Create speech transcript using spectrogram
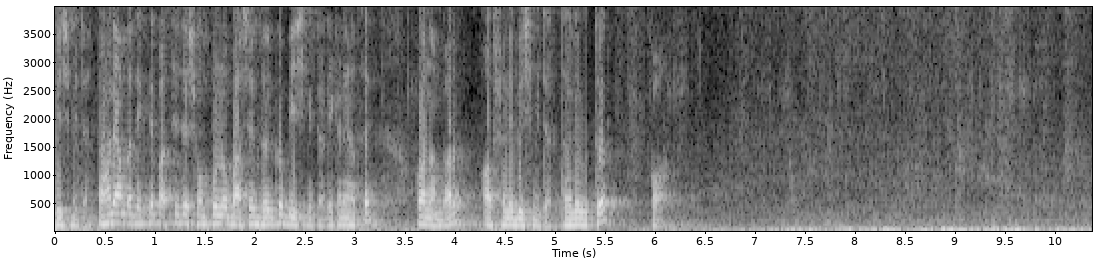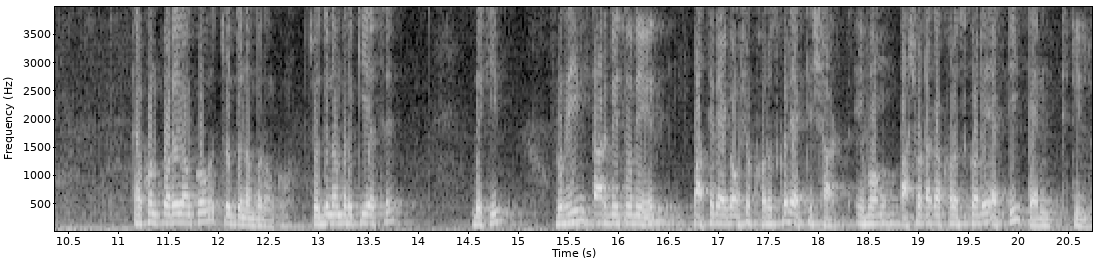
বিশ মিটার। তাহলে আমরা দেখতে পাচ্ছি যে সম্পূর্ণ বাসের দৈর্ঘ্য বিশ মিটার। এখানে আছে ক নাম্বার, অপশনে বিশ মিটার। তাহলে উত্তর ক। এখন পরের অঙ্ক, চোদ্দ নম্বর অঙ্ক। চোদ্দ নম্বরে কি আছে? দেখি। রহিম তার বেতনের পাশের এক অংশ খরচ করে একটি শার্ট এবং পাঁচশো টাকা খরচ করে একটি প্যান্ট কিনল।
